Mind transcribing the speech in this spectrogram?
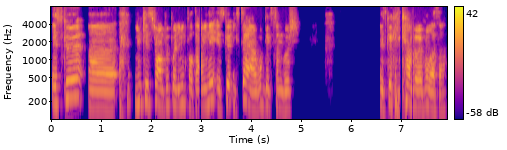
est-ce que, une question un peu polémique pour terminer, est-ce que XR est un groupe d'extrême gauche? Est-ce que quelqu'un veut répondre à ça?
